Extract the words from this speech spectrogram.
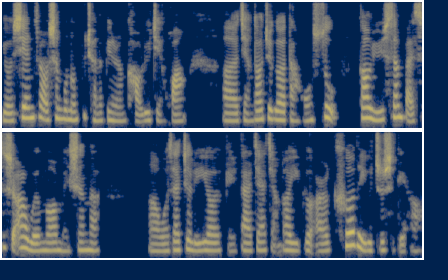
有先兆肾功能不全的病人考虑减黄。呃，讲到这个胆红素高于三百四十二微摩尔每升呢，啊，我在这里要给大家讲到一个儿科的一个知识点啊。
